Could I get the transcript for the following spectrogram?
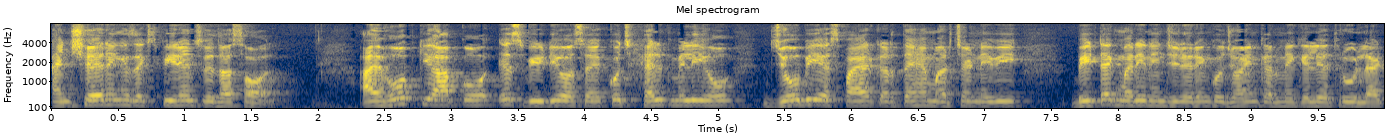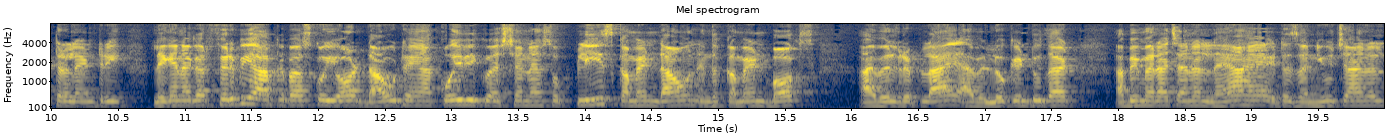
and sharing his experience with us all. I hope कि आपको इस वीडियो से कुछ हेल्प मिली हो। जो भी एस्पायर करते हैं merchant navy BTech marine engineering को ज्वाइन करने के लिए थ्रू लेटरल एंट्री लेकिन अगर फिर भी आपके पास कोई और डाउट है या कोई भी क्वेश्चन है so please comment down in the comment box I will reply I will look in to that अभी मेरा चैनल नया है it is a new channel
